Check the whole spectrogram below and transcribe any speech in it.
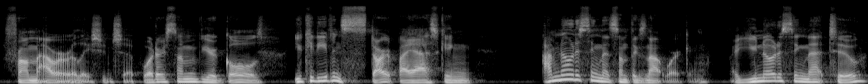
from our relationship? What are some of your goals? You could even start by asking, I'm noticing that something's not working. Are you noticing that too?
